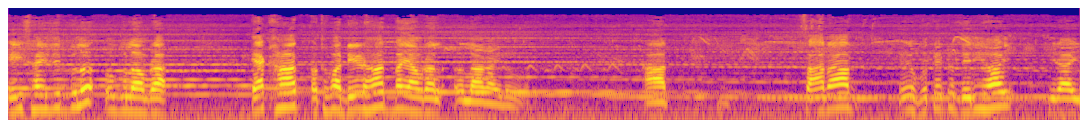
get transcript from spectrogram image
এই সাইজেরগুলো ওগুলো আমরা এক হাত অথবা দেড় হাত বাই আমরা লাগাই দেবো আর চারা হতে একটু দেরি হয়, প্রায়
